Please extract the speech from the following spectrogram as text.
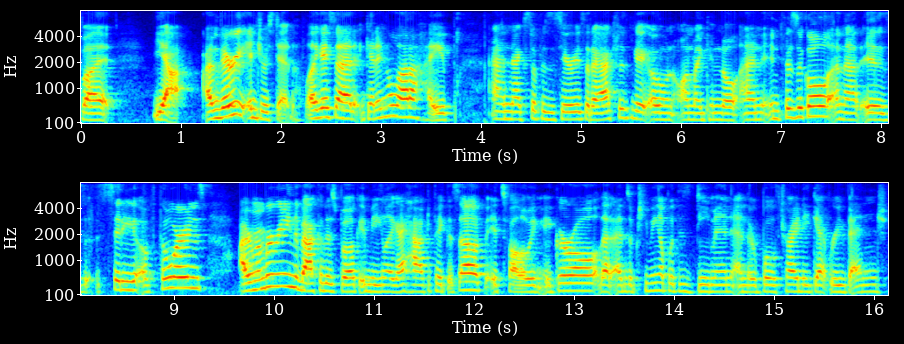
But yeah, I'm very interested. Like I said, getting a lot of hype. And next up is a series that I actually think I own on my Kindle and in physical, and that is City of Thorns. I remember reading the back of this book and being like, I have to pick this up. It's following a girl that ends up teaming up with this demon, and they're both trying to get revenge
